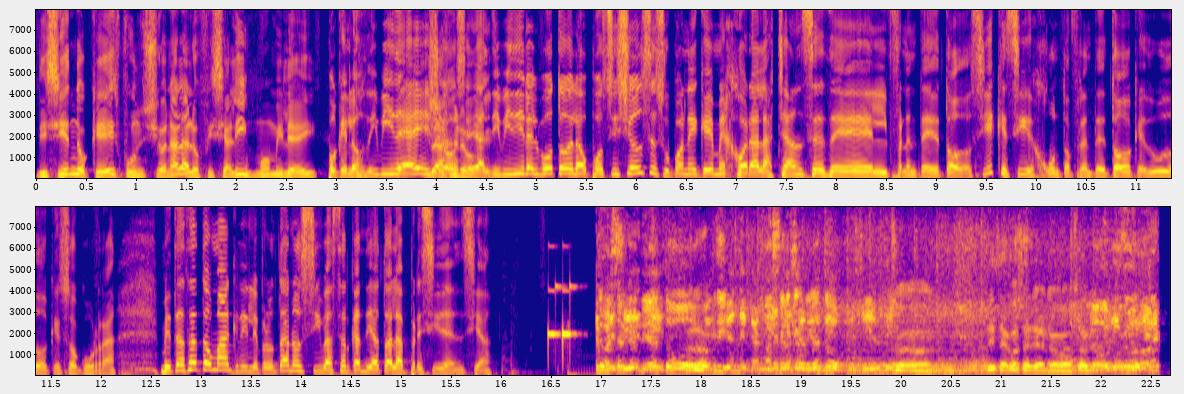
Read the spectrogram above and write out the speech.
diciendo que es funcional al oficialismo, Milei. Porque los divide a ellos. Claro. Eh, al dividir el voto de la oposición se supone que mejora las chances del Frente de Todos. Si es que sigue junto Frente de Todos, que dudo que eso ocurra. Mientras tanto, Macri le preguntaron si va a ser candidato a la presidencia. ¿Va a ser candidato? ¿Perdón? ¿Va a ser candidato? Yo, de esa cosa ya no vamos a hablar.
